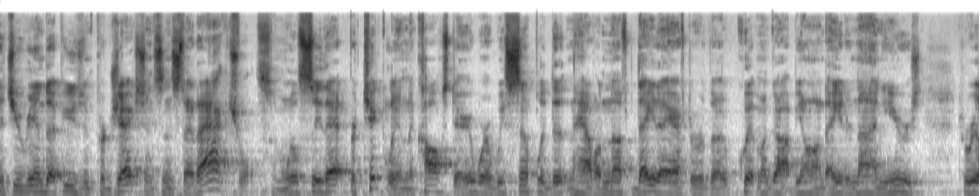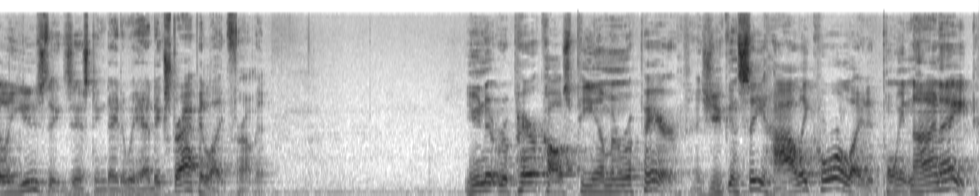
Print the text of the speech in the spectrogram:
that you end up using projections instead of actuals. And we'll see that particularly in the cost area where we simply didn't have enough data after the equipment got beyond eight or nine years to really use the existing data. We had to extrapolate from it. Unit repair cost PM and repair. As you can see, highly correlated, 0.98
